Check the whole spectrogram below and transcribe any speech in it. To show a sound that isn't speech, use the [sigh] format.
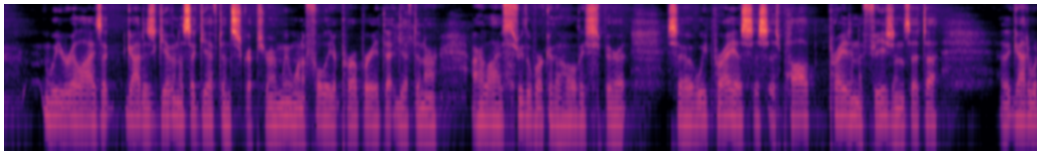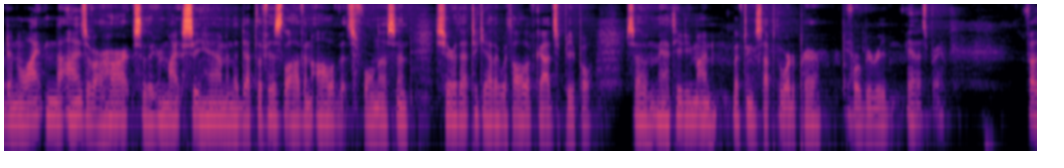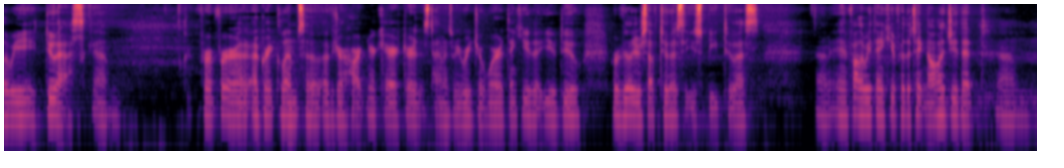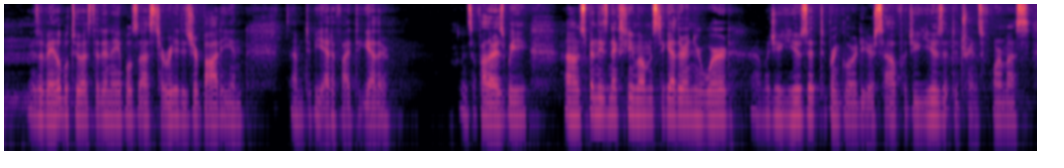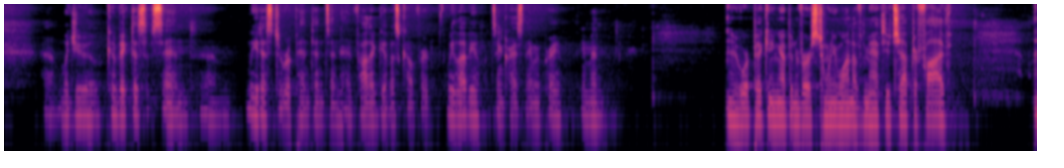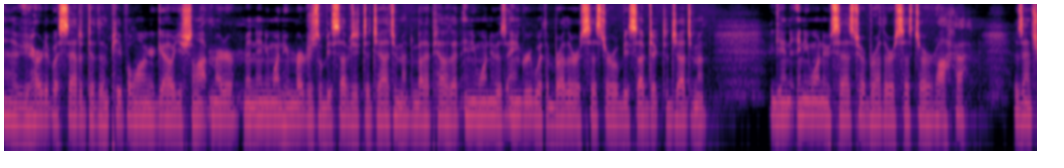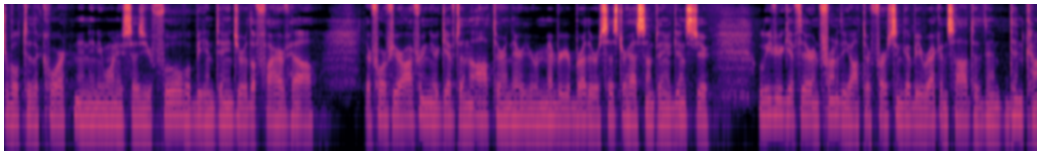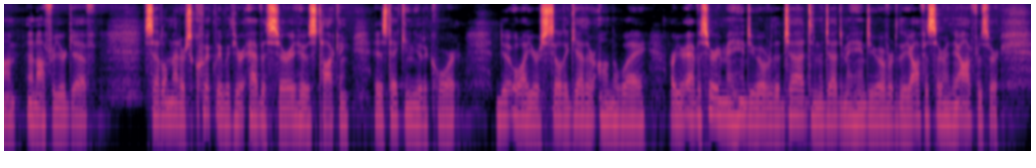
we realize that God has given us a gift in Scripture, and we want to fully appropriate that gift in our, our lives through the work of the Holy Spirit. So we pray, as, as, as Paul prayed in Ephesians, that uh, that God would enlighten the eyes of our hearts so that we might see Him in the depth of His love and all of its fullness and share that together with all of God's people. So, Matthew, do you mind lifting us up the word of prayer before yeah. we read? Yeah, let's pray. Father, we do ask um, for, for a, a, great glimpse of, of your heart and your character this time as we read your word. Thank you that you do reveal yourself to us, that you speak to us. Um, and Father, we thank you for the technology that. Um, is available to us that enables us to read as your body and um, to be edified together. And so, Father, as we um, spend these next few moments together in your word, uh, would you use it to bring glory to yourself? Would you use it to transform us? Um, would you convict us of sin, um, lead us to repentance, and, and, Father, give us comfort? We love you. It's in Christ's name we pray. Amen. we're picking up in verse 21 of Matthew chapter 5. Uh, you heard it was said to the people long ago, You shall not murder, and anyone who murders will be subject to judgment. But I tell you that anyone who is angry with a brother or sister will be subject to judgment. Again, anyone who says to a brother or sister, Racha, is answerable to the court, and anyone who says, You fool, will be in danger of the fire of hell. Therefore, if you're offering your gift on the altar and there you remember your brother or sister has something against you, leave your gift there in front of the altar first and go be reconciled to them, then come and offer your gift. Settle matters quickly with your adversary who is talking, is taking you to court. Do it while you're still together on the way, or your adversary may hand you over to the judge, and the judge may hand you over to the officer, and the officer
